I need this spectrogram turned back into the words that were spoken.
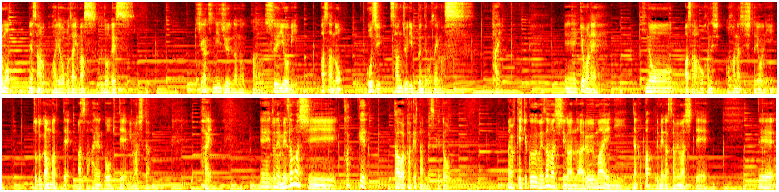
どうも、皆さんおはようございます。工藤です。4月27日の水曜日、朝の5時31分でございます。はい。えー今日はね、昨日朝お話お話ししたように、ちょっと頑張って朝早く起きてみました。はい。えっ、とね、目覚ましかけたはかけたんですけど、なんか結局目覚ましが鳴る前になんかパッて目が覚めましてで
